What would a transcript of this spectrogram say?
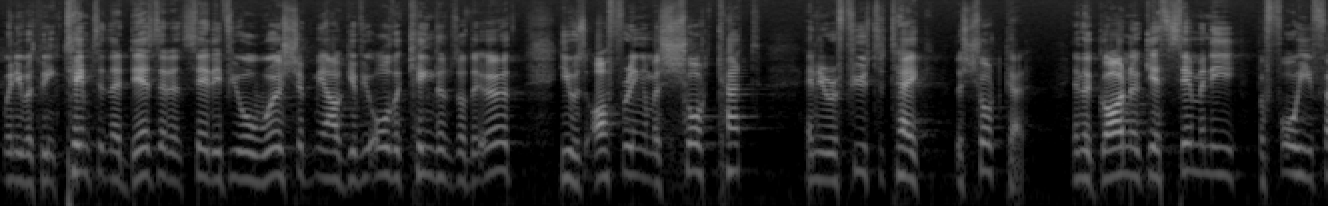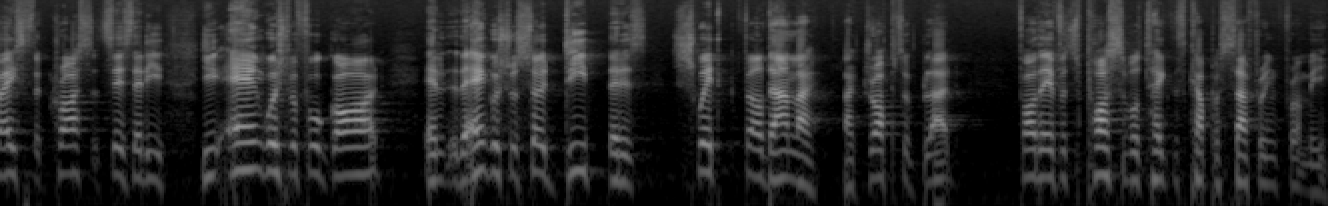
when he was being tempted in the desert and said, If you will worship me, I'll give you all the kingdoms of the earth. He was offering him a shortcut, and he refused to take the shortcut in the Garden of Gethsemane before he faced the cross. It says that he, he anguished before God, and the anguish was so deep that his sweat fell down like, like drops of blood. Father, if it's possible, take this cup of suffering from me.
